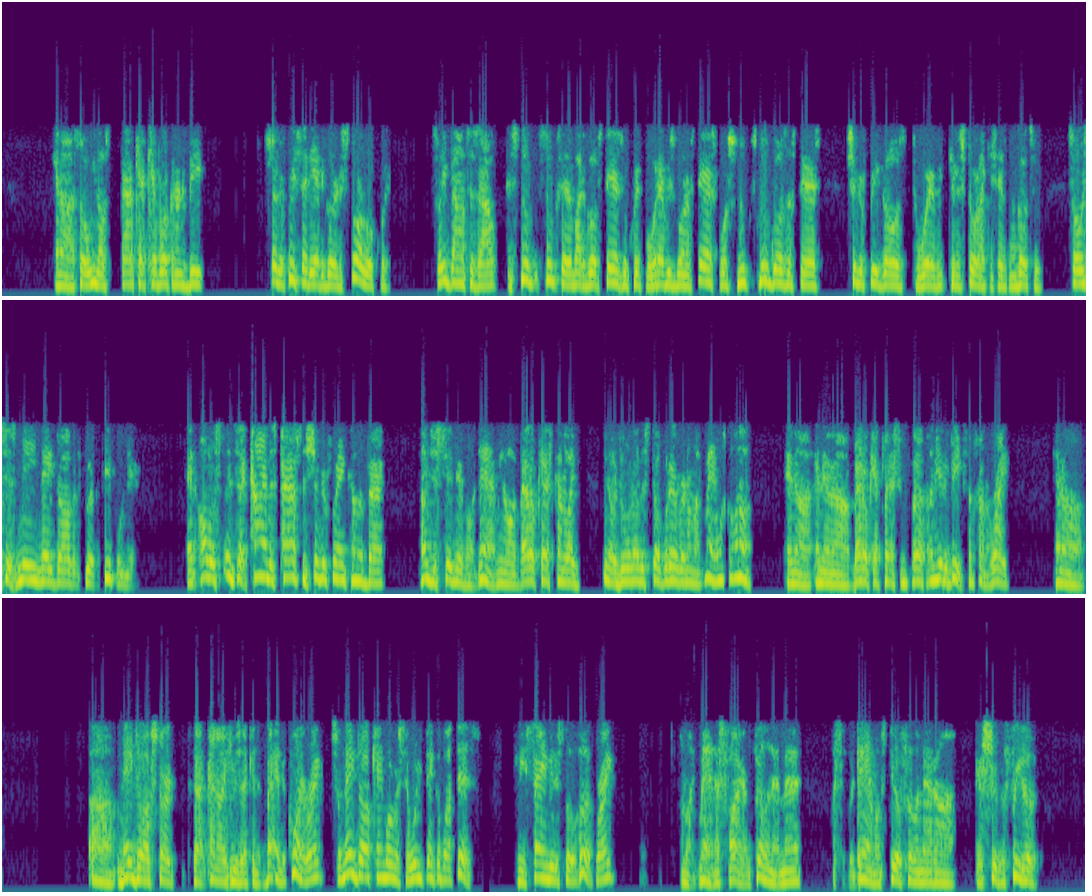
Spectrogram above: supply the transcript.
And uh, so you know, Battle Cat kept working on the beat. Suga Free said he had to go to the store real quick. So he bounces out, and Snoop Snoop said, "I'm about to go upstairs real quick for whatever he's going upstairs for." Snoop Snoop goes upstairs. Suga Free goes to where to the store, like he said he's to go to. So it's just me, Nate Dogg, and a few other people in there. And all of it's like time is passing, Suga Free ain't coming back. I'm just sitting there going, "Damn," you know. Battle Cat's kind of like, you know, doing other stuff, whatever. And I'm like, "Man, what's going on?" And uh, and then uh, Battle Cat plays. Me hear the beats. I'm trying to write, and uh, uh, Nate Dogg started kind of like he was like in the back in the corner, right? So Nate Dogg came over and said, "What do you think about this?" and he's saying me this little hook, right? I'm like, man, that's fire. I'm feeling that, man. I said, but damn, I'm still feeling that uh that Suga Free hook.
